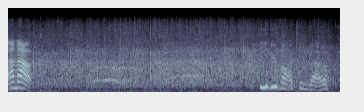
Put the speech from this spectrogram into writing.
I'm out. You all can go.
